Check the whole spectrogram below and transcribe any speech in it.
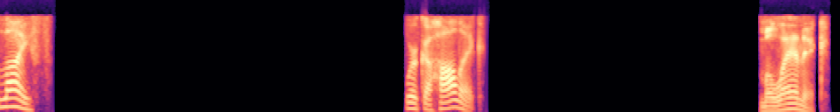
Life. Workaholic. Melanic.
